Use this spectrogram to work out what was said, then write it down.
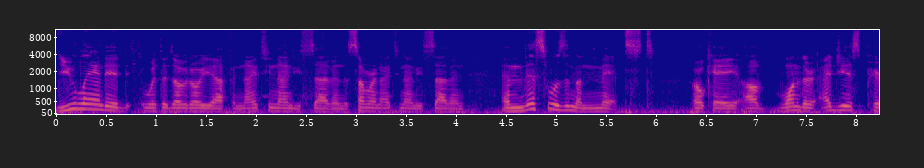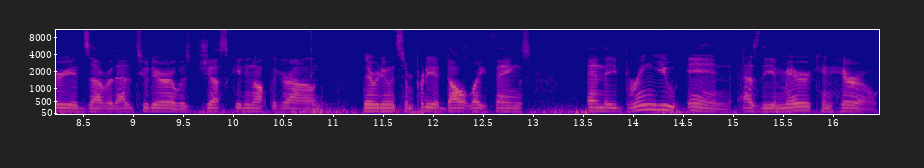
You landed with the WWF in 1997, the summer of 1997, and this was in the midst, okay, of one of their edgiest periods ever. The Attitude Era was just getting off the ground. They were doing some pretty adult-like things, and they bring you in as the American hero.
